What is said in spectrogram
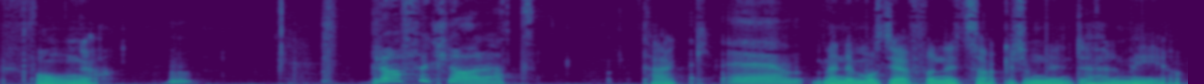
fånga. Mm. Bra förklarat. Tack. Eh. Men det måste ju ha funnits saker som du inte höll med om.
